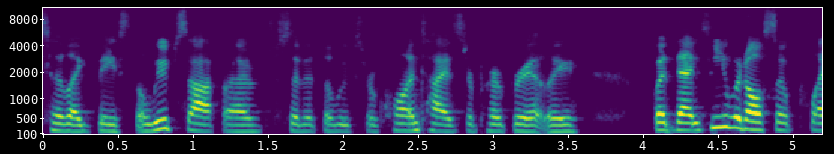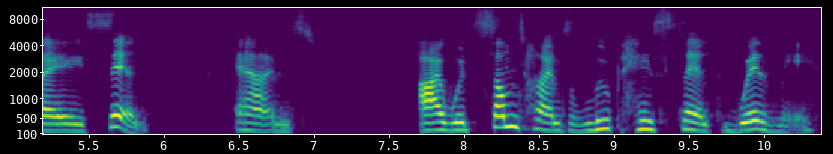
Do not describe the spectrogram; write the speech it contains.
to like base the loops off of so that the loops were quantized appropriately but then he would also play synth and i would sometimes loop his synth with me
